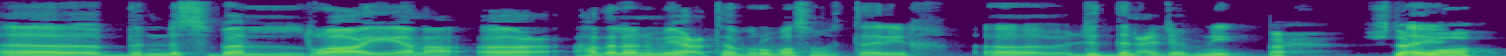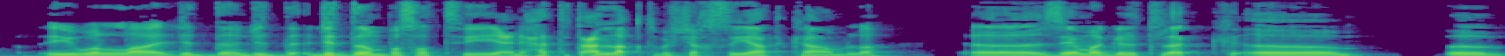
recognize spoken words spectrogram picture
آه بالنسبة لرأيي أنا آه هذا الأنمي اعتبره بصمة في التاريخ. آه جدا عجبني. اح إيش دعوة؟ اي والله جدا جدا جدا انبسطت فيه. يعني حتى تعلقت بالشخصيات كاملة. آه زي ما قلت لك آه آه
